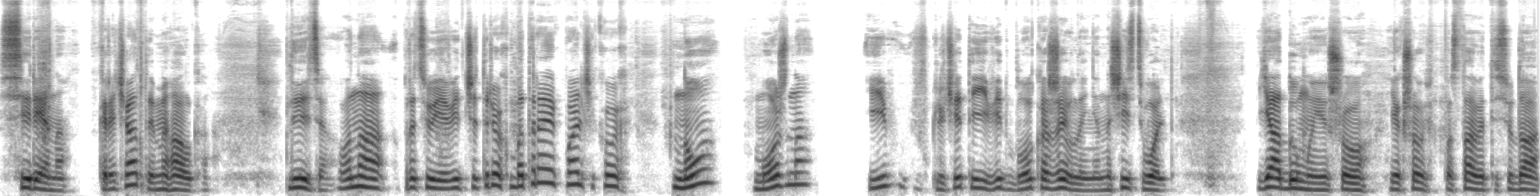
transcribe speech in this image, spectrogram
сирена кричати, мигалка. Дивіться, вона працює від 4 батарейок пальчикових, но можна і включити її від блока живлення на 6 вольт. Я думаю, що якщо поставити сюди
